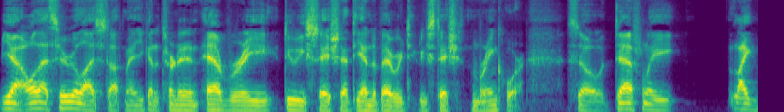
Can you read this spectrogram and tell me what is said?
yeah, all that serialized stuff, man. You got to turn it in every duty station at the end of every duty station in the Marine Corps. So definitely, like,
